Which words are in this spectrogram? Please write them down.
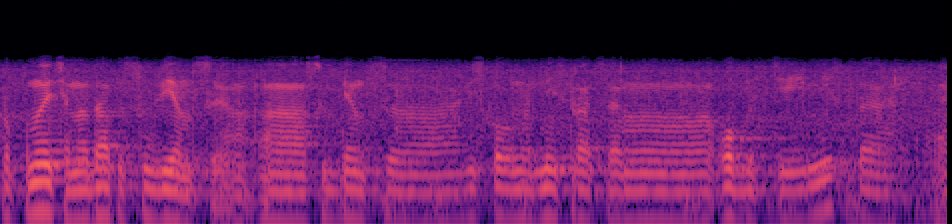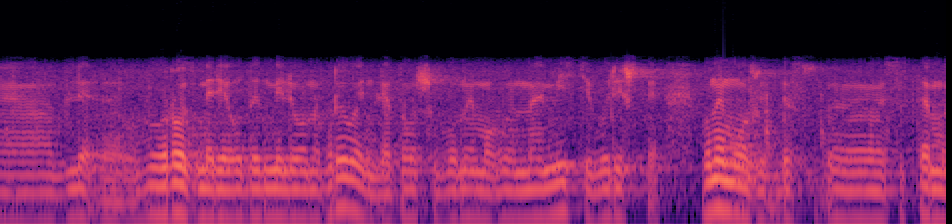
пропонується надати субвенцію. Е, Субвенцію військовим адміністраціям е, області і міста е, для, в розмірі 1 мільйон гривень для того, щоб вони могли на місці вирішити. Вони можуть без е, системи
